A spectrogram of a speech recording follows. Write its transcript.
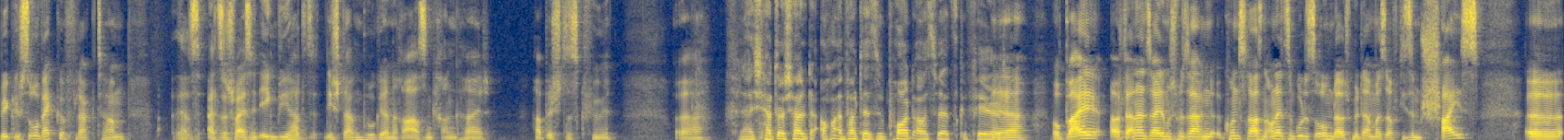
wirklich so weggeflackt haben, das, also ich weiß nicht, irgendwie hat die Starkenburger eine Rasenkrankheit, habe ich das Gefühl. Äh, Vielleicht hat euch halt auch einfach der Support auswärts gefehlt. Ja, wobei, auf der anderen Seite muss ich mir sagen, Kunstrasen auch nicht so ein gutes Oben, da habe ich mir damals auf diesem Scheiß äh,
